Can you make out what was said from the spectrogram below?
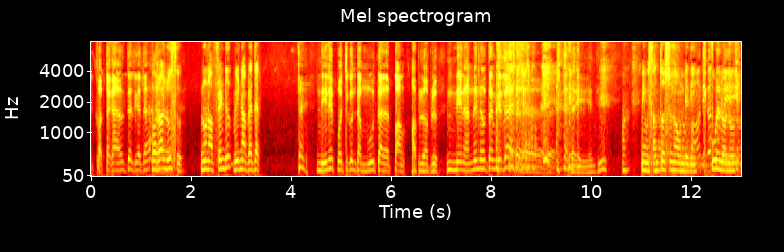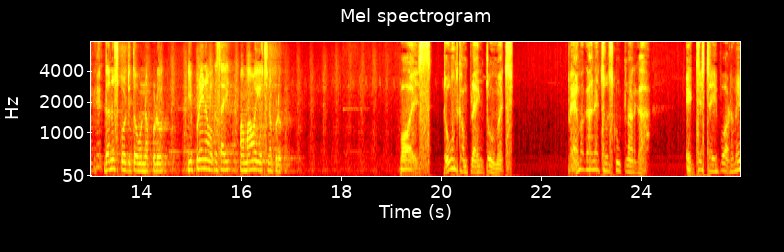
కొత్తగా ఉంటుంది కదా. పొర్రా లూసు. నువ్వు నా ఫ్రెండ్ వీడు నా బ్రదర్. నేనే పొచ్చుకుంటా మూత పాము. అప్పుడు అప్పుడు నేను అన్నని అవుతాను కదా. ఏంటి మేము సంతోషంగా ఉండేది స్కూల్లోను ధనుష్ కోటితో ఉన్నప్పుడు ఎప్పుడైనా ఒకసారి మా మావయ్య వచ్చినప్పుడు. Boys don't complaint too much ప్రేమగానే చూసుకుంటున్నారుగా. అడ్జస్ట్ అయిపోవడమే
